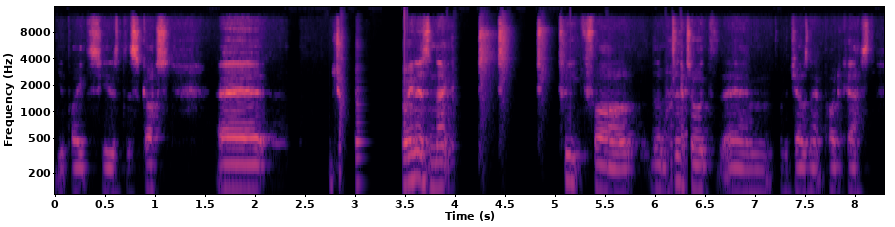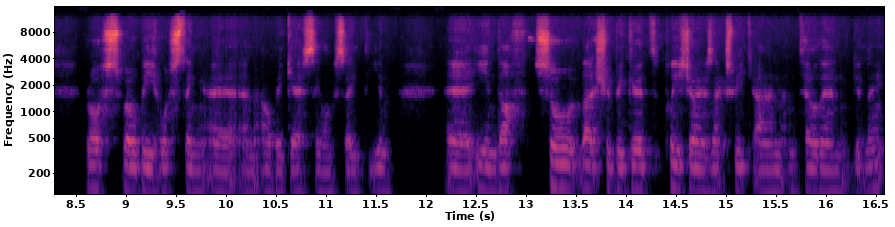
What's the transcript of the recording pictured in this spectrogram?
you'd like to see us discuss. Uh, join us next week for the episode um, of the Gersnet podcast. Ross will be hosting uh, and I'll be guesting alongside Ian, uh, Ian Duff. So that should be good. Please join us next week and until then, good night.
